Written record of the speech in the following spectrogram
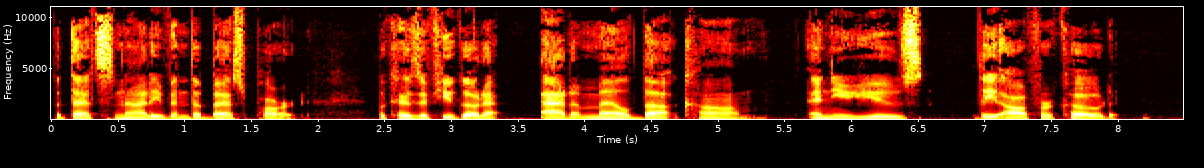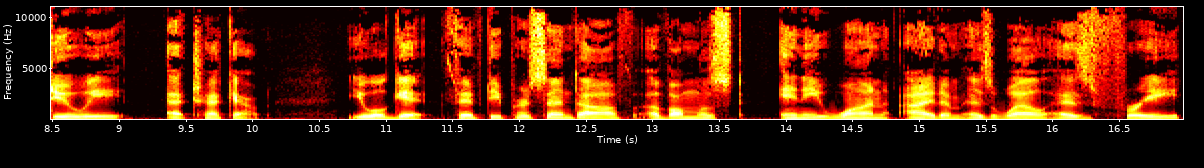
But that's not even the best part. Because if you go to adammale.com and you use the offer code Dewey at checkout, you will get 50% off of almost any one item as well as free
